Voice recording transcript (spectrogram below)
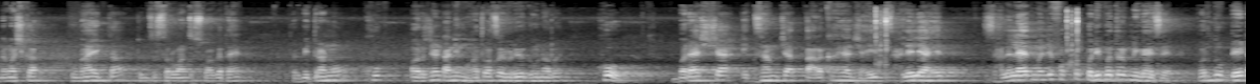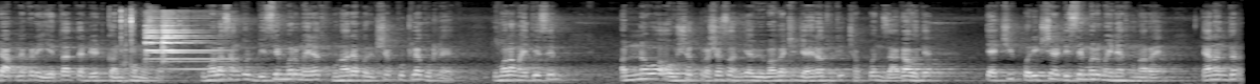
नमस्कार. पुन्हा एकदा तुमचं सर्वांचं स्वागत आहे. तर मित्रांनो खूप अर्जंट आणि महत्त्वाचा व्हिडिओ घेऊन आलो हो बऱ्याचशा एक्झामच्या तारखा ह्या जाहीर झालेल्या आहेत. झालेल्या आहेत म्हणजे फक्त परिपत्रक निघायचं आहे परंतु डेट आपल्याकडे येतात त्या डेट कन्फर्म असतात. तुम्हाला सांगतो डिसेंबर महिन्यात होणाऱ्या परीक्षा कुठल्या कुठल्या आहेत? तुम्हाला माहिती असेल अन्न व औषध प्रशासन या विभागाची जाहिरात होती छप्पन जागा होत्या. त्याची परीक्षा डिसेंबर महिन्यात होणार आहे. त्यानंतर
